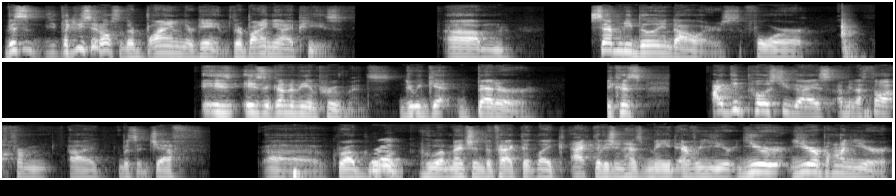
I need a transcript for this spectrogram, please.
This is like you said. Also, they're buying their games. They're buying the IPs. Um, seventy billion dollars for. Is is it going to be improvements? Do we get better? Because I did post you guys. I mean, a thought from uh, was it Jeff uh, Grubb, Grubb. who mentioned the fact that like Activision has made every year, year year upon year,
